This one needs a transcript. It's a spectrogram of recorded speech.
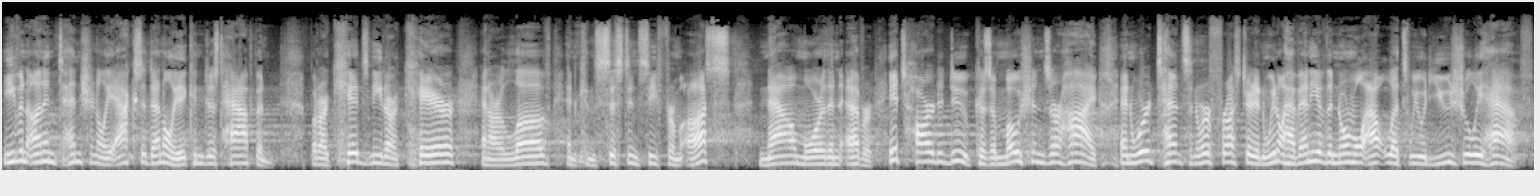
even unintentionally, accidentally. It can just happen. But our kids need our care and our love and consistency from us now more than ever. It's hard to do because emotions are high and we're tense and we're frustrated and we don't have any of the normal outlets we would usually have.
